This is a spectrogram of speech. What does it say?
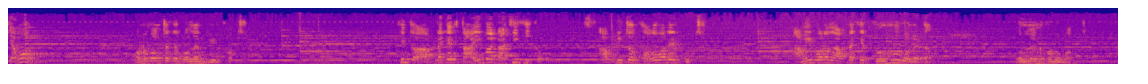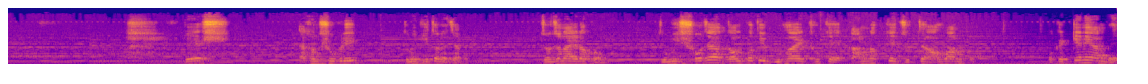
কেমন? হনুমন্তকে বললেন বীরভদ্র। কিন্তু আপনাকে তাই বা ডাকি কি করে? আপনি তো ভগবানের পুত্র। আমি বরং আপনাকে প্রভু বলে ডাক, বললেন হনুমন্ত। বেশ এখন সুগ্রীব তুমি ভিতরে যাবে। যোজনা এরকম, তুমি সোজা দলপতির গুহায় ঢুকে কান্নককে যুদ্ধে আহ্বান করো। ওকে টেনে আনবে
